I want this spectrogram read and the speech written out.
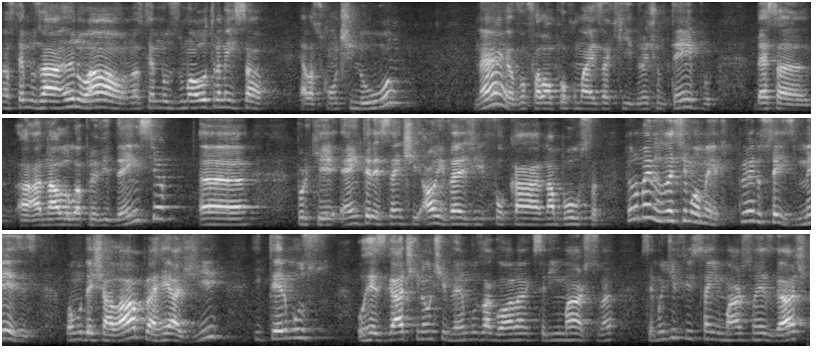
Nós temos a anual, nós temos uma outra mensal. Elas continuam, né? Eu vou falar um pouco mais aqui durante um tempo dessa análogo à previdência, é, porque é interessante, ao invés de focar na bolsa, pelo menos nesse momento, primeiros seis meses, vamos deixar lá para reagir e termos o resgate que não tivemos agora, que seria em março, né? Seria muito difícil sair em março um resgate,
